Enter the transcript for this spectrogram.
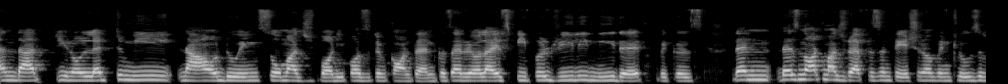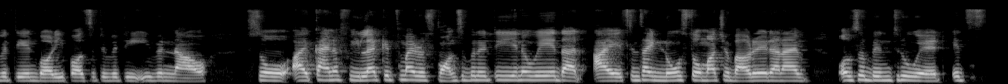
and that you know led to me now doing so much body positive content because i realized people really need it because then there's not much representation of inclusivity and body positivity even now. So i kind of feel like it's my responsibility in a way that i since i know so much about it and i've also been through it it's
